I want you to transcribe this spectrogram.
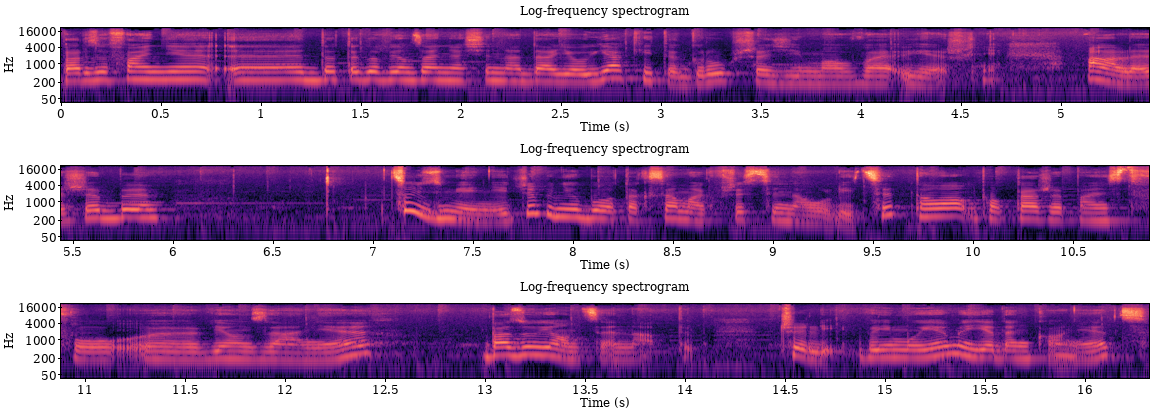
bardzo fajnie e, do tego wiązania się nadają, jak i te grubsze, zimowe wierzchnie. Ale żeby coś zmienić, żeby nie było tak samo jak wszyscy na ulicy, to pokażę Państwu e, wiązanie bazujące na tym. Czyli wyjmujemy jeden koniec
